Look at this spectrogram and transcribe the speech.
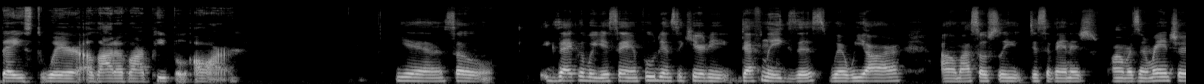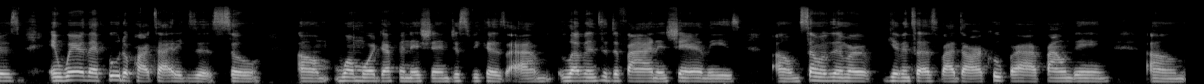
based where a lot of our people are? Yeah, so exactly what you're saying. Food insecurity definitely exists where we are, um, our socially disadvantaged farmers and ranchers, and where that food apartheid exists. So, um, one more definition, just because I'm loving to define and sharing these. Um, some of them are given to us by Dara Cooper, our founding um,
